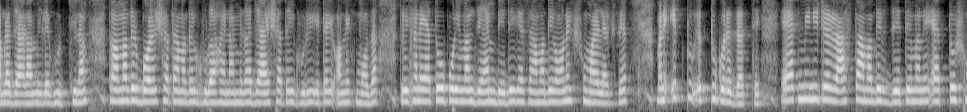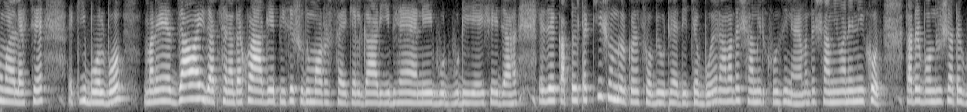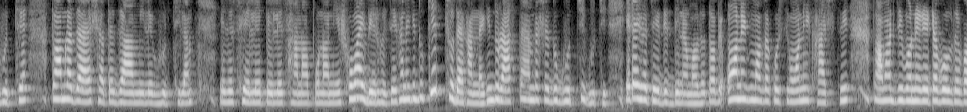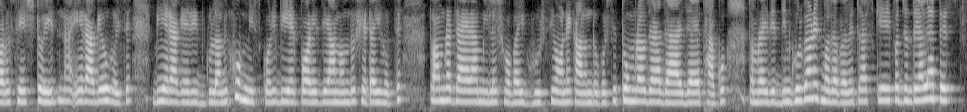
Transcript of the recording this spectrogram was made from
আমরা যারা মিলে ঘুরছিলাম। তো আমাদের বরের সাথে আমাদের ঘোরা হয় না, আমরা যায়ের সাথেই ঘুরি, এটাই অনেক মজা। তো এখানে এত পরিমাণ জ্যাম বেঁধে গেছে, আমাদের অনেক সময় লাগছে। মানে একটু একটু করে যাচ্ছে। এক মিনিটের রাস্তা আমাদের যেতে মানে এত সময় লাগছে, কি বলব? মানে যাওয়াই যাচ্ছে না। দেখো আগে পিছে শুধু মোটর সাইকেল গাড়ি, ভ্যান, এই ভুটভুটি, এই সেই যা। এই যে কাপেলটা কি সুন্দর করে ছবি উঠে দিচ্ছে। বইয়ের আমাদের স্বামীর খোঁজই নেয় আমাদের স্বামী মানে নিখোঁজ। তাদের বন্ধুর সাথে ঘুরছে। তো আমরা যায়ের সাথে যা মিলে ঘুরছিলাম। এই যে ছেলে পেলে ছানা পোনা নিয়ে সবাই বের হয়েছে। এখানে কিন্তু কিচ্ছু দেখার নাই। কিন্তু রাস্তায় আমরা শুধু ঘুরছি ঘুরছি। এটাই হচ্ছে ঈদের দিনের মজা। তবে অনেক মজা করছি, অনেক হাসছি। তো আমার জীবনের এটা বলতে পারো, শ্রেষ্ঠ ঈদ। না, এর আগেও হয়েছে। বিয়ের আগের ঈদগুলো আমি খুব মিস করি। বিয়ের পরে যে আনন্দ, সেটাই হচ্ছে। তো আমরা যারা মিলে সবাই ঘুরছি, অনেক আনন্দ করছি। তোমরাও যারা যায় যায় থাকো, তোমরা ঈদের দিন ঘুরবে, অনেক মজা পাবে। তো আজকে এই পর্যন্ত আল্লাহ হাফেজ।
